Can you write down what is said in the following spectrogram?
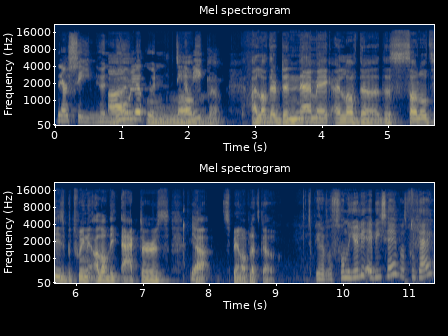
their scene. Hun huwelijk, hun dynamiek. them. I love their dynamic. I love the, the subtleties between it. I love the actors. Ja, spin-off, let's go. Wat vonden jullie, ABC? Wat vond jij?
